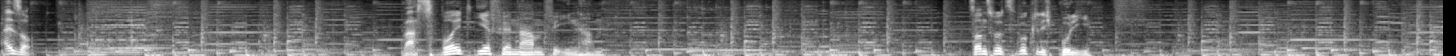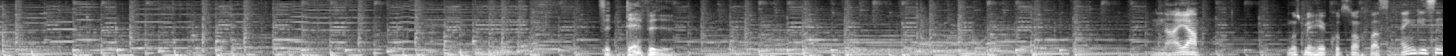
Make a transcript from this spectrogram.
Also, Was wollt ihr für Namen für ihn haben? Sonst wird's wirklich Bully. Devil. Naja, muss mir hier kurz noch was eingießen.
